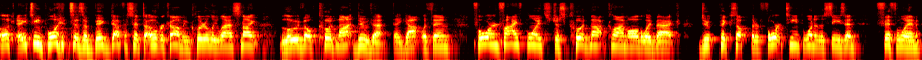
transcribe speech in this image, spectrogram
Look, 18 points is a big deficit to overcome. And clearly last night, Louisville could not do that. They got within four and five points, just could not climb all the way back. Duke picks up their 14th win of the season fifth win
